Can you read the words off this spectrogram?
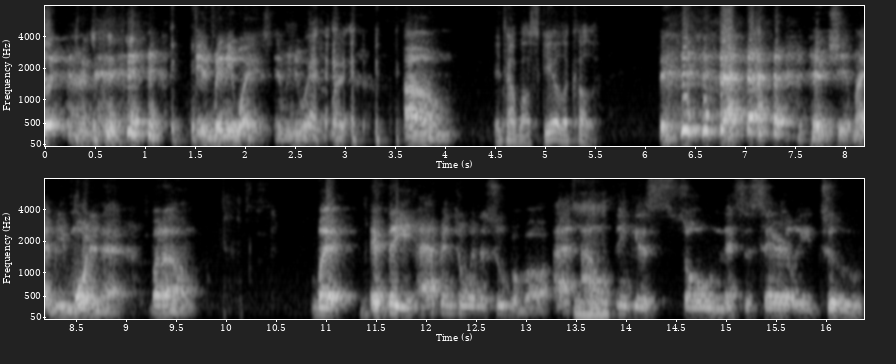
it, in many ways, in many ways, but um, they talk about skill or color. shit might be more than that, but um, but if they happen to win the Super Bowl, I, mm-hmm. I don't think it's so necessarily to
